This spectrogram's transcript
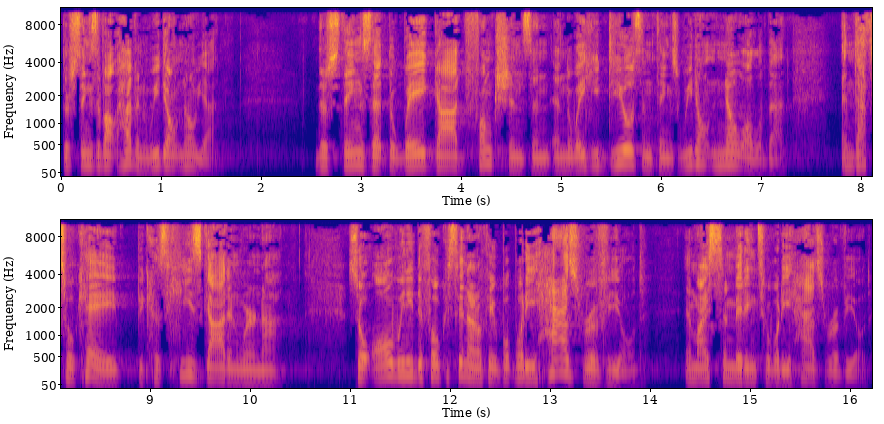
There's things about heaven we don't know yet. There's things that the way God functions and, and the way He deals in things, we don't know all of that. And that's okay because He's God and we're not. So all we need to focus in on, okay, but what He has revealed, am I submitting to what He has revealed?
